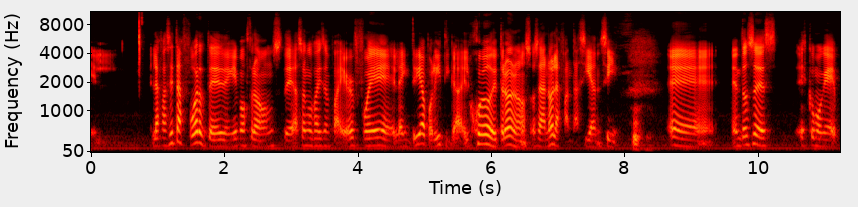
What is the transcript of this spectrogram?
el- la faceta fuerte de Game of Thrones, de A Song of Ice and Fire, fue la intriga política, el juego de tronos, o sea, no la fantasía en sí. Eh, entonces, es como que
